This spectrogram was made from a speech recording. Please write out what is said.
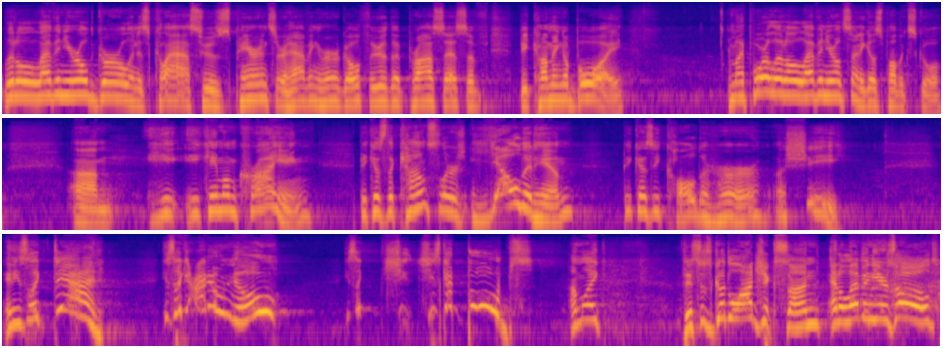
little 11 year old girl in his class whose parents are having her go through the process of becoming a boy. My poor little 11 year old son, he goes to public school. Um, he, he came home crying because the counselors yelled at him because he called her a she. And he's like, Dad, he's like, I don't know. He's like, she, she's got boobs. I'm like, this is good logic, son. At 11 years old,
